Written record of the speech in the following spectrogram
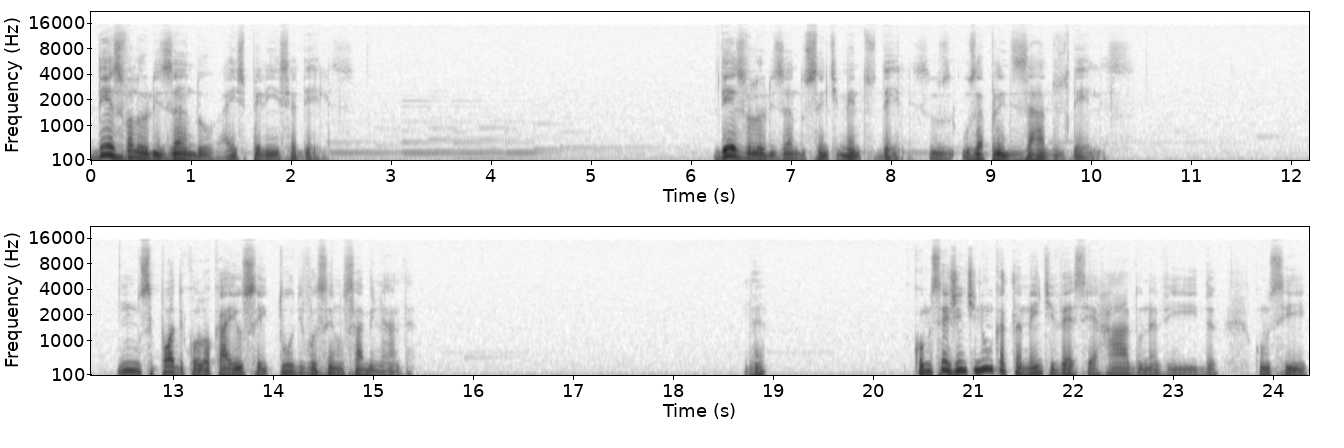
desvalorizando a experiência deles. Desvalorizando os sentimentos deles, os, os aprendizados deles. Não se pode colocar eu sei tudo e você não sabe nada. Né? Como se a gente nunca também tivesse errado na vida, como se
